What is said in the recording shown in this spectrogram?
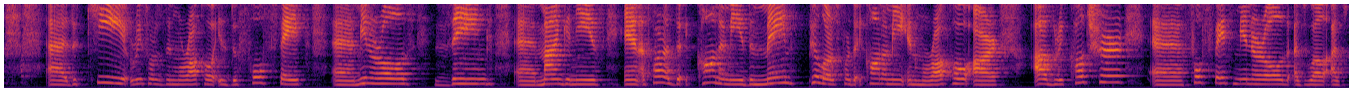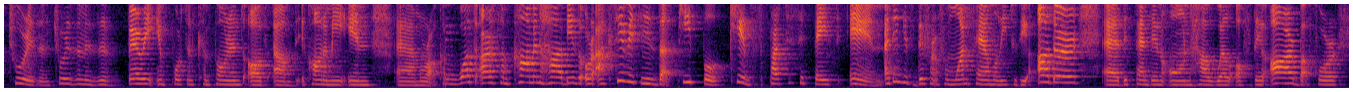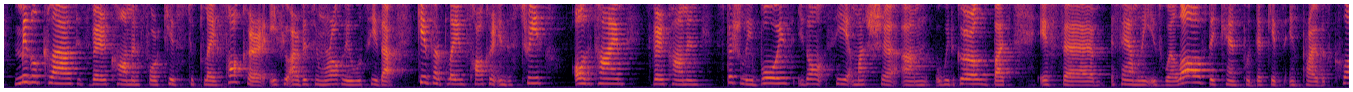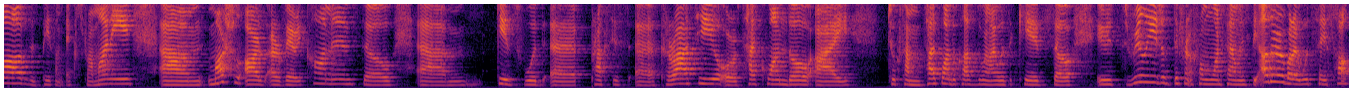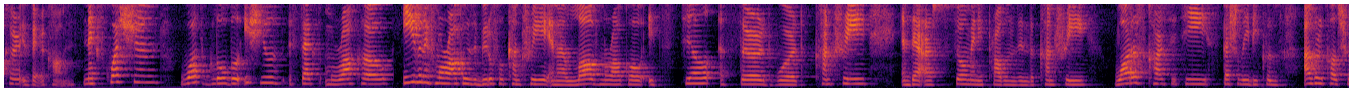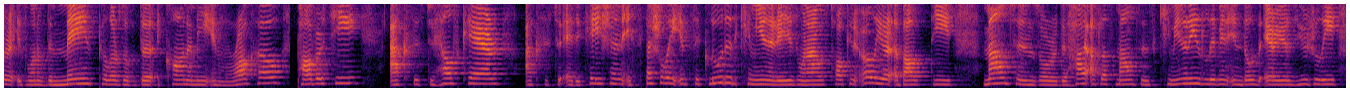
uh, the key resources in Morocco is the phosphate uh, minerals, zinc, uh, manganese, and as far as the economy, the main pillars for the economy in Morocco are agriculture, uh, phosphate minerals, as well as tourism. Tourism is a very important component of um, the economy in uh, Morocco. What are some common hobbies or activities that people, kids participate in? I think it's different from one family to the other, uh, depending on how well off they are. But for middle class, it's very common for kids to play soccer. If you are visiting Morocco, you will see that kids are playing soccer in the street all the time it's very common especially boys you don't see it much uh, um, with girls but if uh, a family is well off they can put their kids in private clubs and pay some extra money um, martial arts are very common so um, kids would uh, practice uh, karate or taekwondo i took some taekwondo classes when I was a kid. So it's really just different from one family to the other, but I would say soccer is very common. Next question. What global issues affect Morocco? Even if Morocco is a beautiful country and I love Morocco, it's still a third world country. And there are so many problems in the country. Water scarcity, especially because agriculture is one of the main pillars of the economy in Morocco, poverty, access to healthcare, access to education, especially in secluded communities. When I was talking earlier about the mountains or the high Atlas Mountains, communities living in those areas usually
